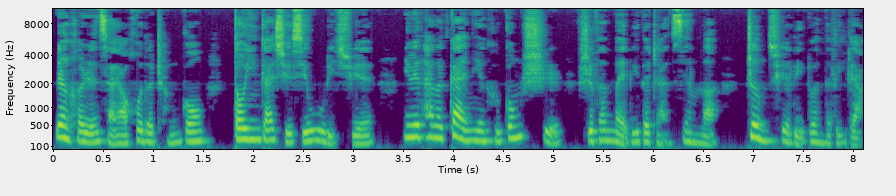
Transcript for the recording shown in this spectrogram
任何人想要获得成功，都应该学习物理学，因为它的概念和公式十分美丽地展现了正确理论的力量。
